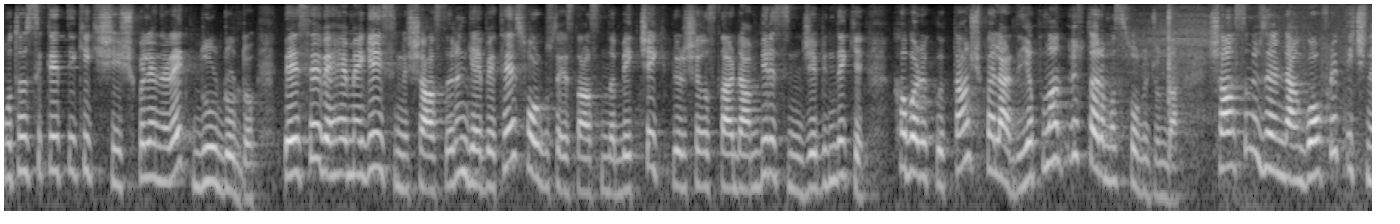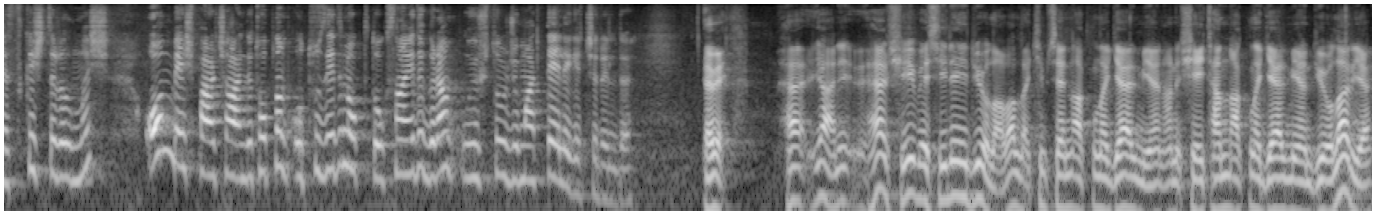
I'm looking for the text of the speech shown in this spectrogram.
motosikletli iki kişiyi şüphelenerek durdurdu. BS ve HMG isimli şahısların GBT sorgusu esnasında bekçi ekipleri şahıslardan birisinin cebindeki kabarıklıktan şüphelendi. Yapılan üst araması sonucunda şahsın üzerinden gofret içine sıkıştırılmış 15 parça halinde toplam 37.97 gram uyuşturucu madde ele geçirildi. Evet. He- yani her şeyi vesile ediyorlar. Valla kimsenin aklına gelmeyen, hani şeytanın aklına gelmeyen diyorlar ya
